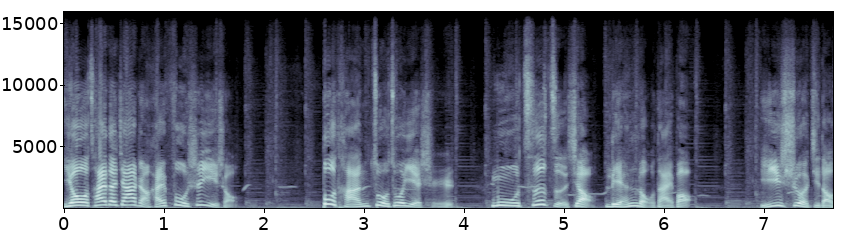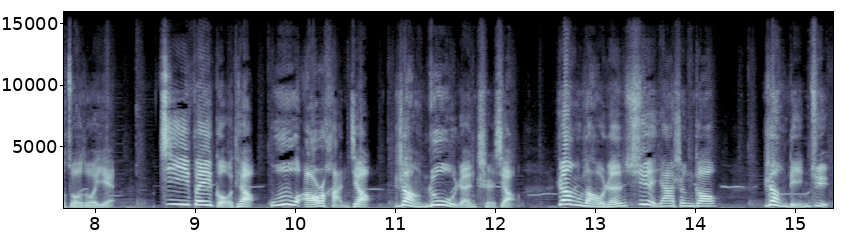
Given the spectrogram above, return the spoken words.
有才的家长还赋诗一首：不谈做作业时。母慈子孝，连搂带抱，一涉及到做作业，鸡飞狗跳，呜嗷喊叫，让路人耻笑，让老人血压升高，让邻居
